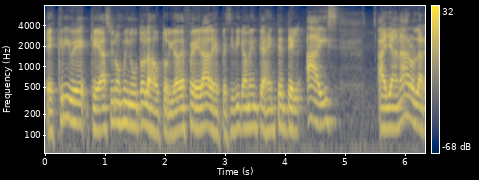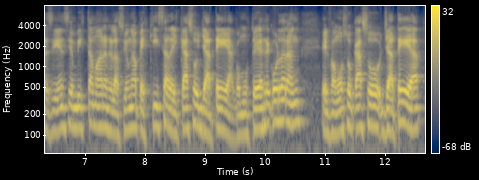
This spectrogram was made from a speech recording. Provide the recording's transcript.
Escribe que hace unos minutos las autoridades federales, específicamente agentes del ICE, allanaron la residencia en Vistamar en relación a pesquisa del caso Yatea. Como ustedes recordarán, el famoso caso Yatea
